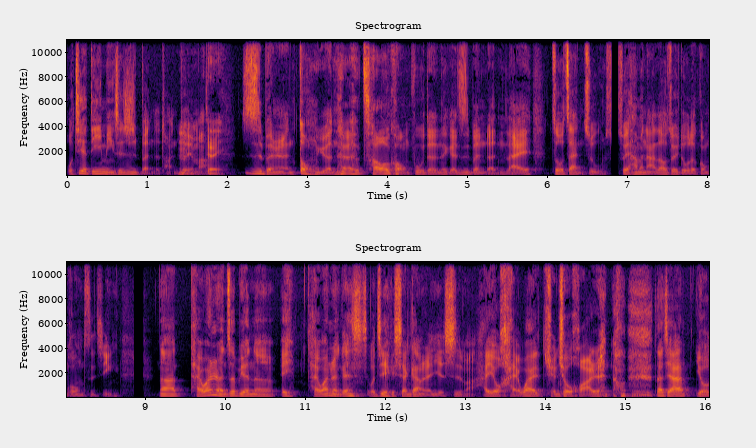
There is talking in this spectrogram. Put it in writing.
我记得第一名是日本的团队嘛？嗯，对。日本人动员了超恐怖的那个日本人来做赞助，所以他们拿到最多的公共资金。那台湾人这边呢？诶，台湾人跟 我记得香港人也是嘛，还有海外全球华人，大家有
